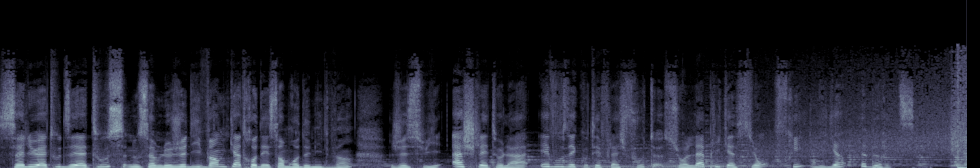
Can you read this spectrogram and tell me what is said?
Salut à toutes et à tous, nous sommes le jeudi 24 décembre 2020. Je suis Ashley Tola et vous écoutez Flash Foot sur l'application Free Ligue 1 Uber Eats.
